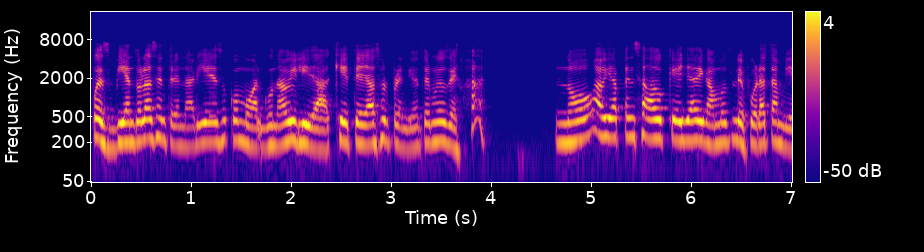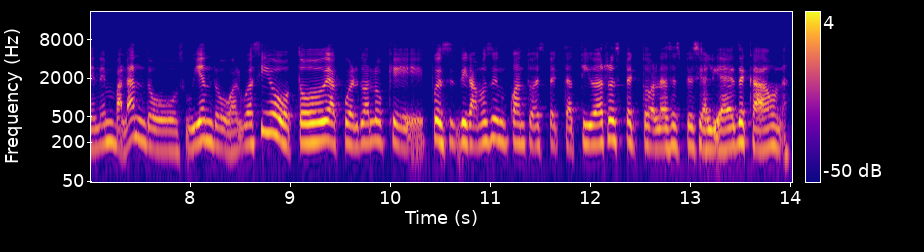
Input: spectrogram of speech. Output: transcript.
pues viéndolas entrenar y eso, como alguna habilidad que te haya sorprendido en términos de, no había pensado que ella, digamos, le fuera también embalando o subiendo o algo así, o todo de acuerdo a lo que, pues, digamos, en cuanto a expectativas respecto a las especialidades de cada una.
